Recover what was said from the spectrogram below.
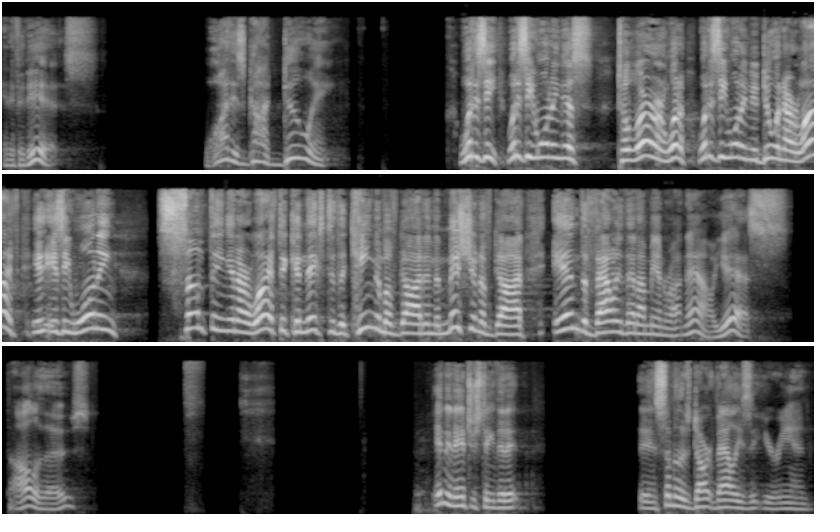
And if it is, what is God doing? What is He, what is he wanting us to learn? What, what is He wanting to do in our life? Is, is He wanting something in our life that connects to the kingdom of God and the mission of God in the valley that I'm in right now? Yes, all of those. Isn't it interesting that it, in some of those dark valleys that you're in,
